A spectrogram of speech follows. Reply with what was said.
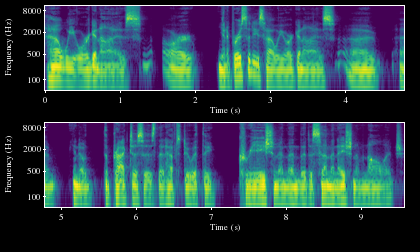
how we organize our universities, how we organize, uh, uh, you know, the practices that have to do with the creation and then the dissemination of knowledge,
